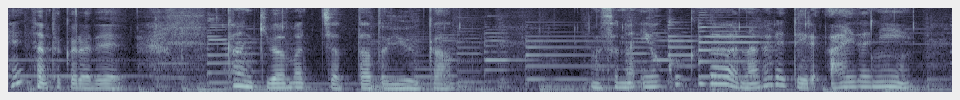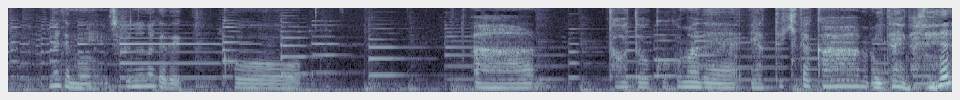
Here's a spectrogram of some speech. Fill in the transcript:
変なところで感極まっちゃったというかその予告が流れている間になんかね自分の中でこうあとうとうここまでやってきたかみたいなね。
